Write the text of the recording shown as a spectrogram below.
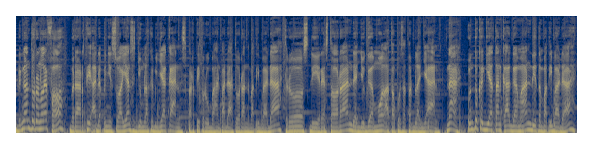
Dengan turun level, berarti ada penyesuaian sejumlah kebijakan seperti perubahan pada aturan tempat ibadah, terus di restoran dan juga mall atau pusat perbelanjaan. Nah, untuk kegiatan keagamaan di tempat ibadah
